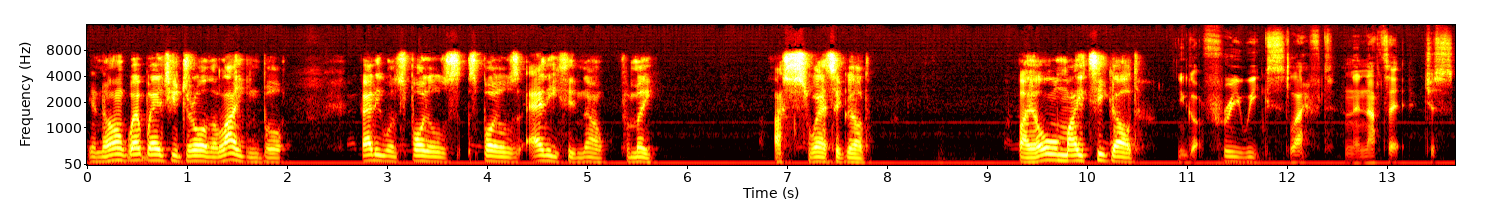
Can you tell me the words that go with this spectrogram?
You know, where where do you draw the line? But if anyone spoils spoils anything now for me, I swear to God, by Almighty God, You got three weeks left, and then that's it. Just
